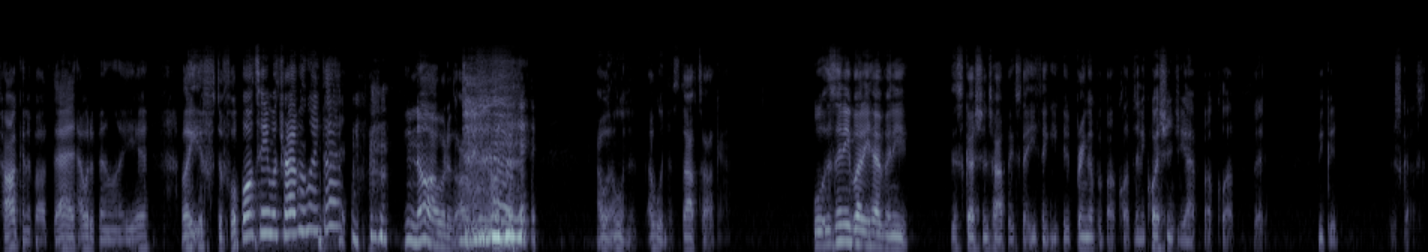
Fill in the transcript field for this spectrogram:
talking about that. I would have been like, "Yeah, Like if the football team was traveling like that, you know I would have already. I would, I wouldn't. I wouldn't have stopped talking. Well, does anybody have any discussion topics that you think you could bring up about clubs? Any questions you have about clubs that we could discuss?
